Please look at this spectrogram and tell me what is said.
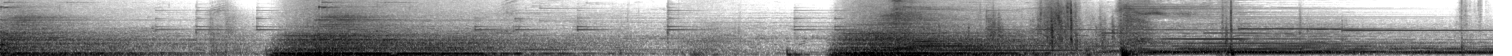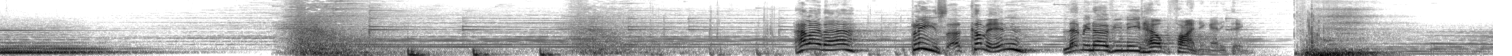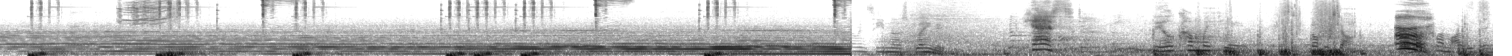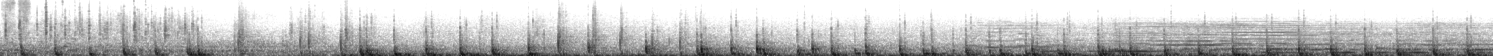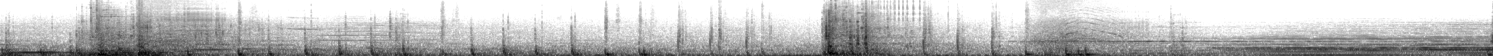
Hello there. Please, uh, come in. Let me know if you need help finding anything.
